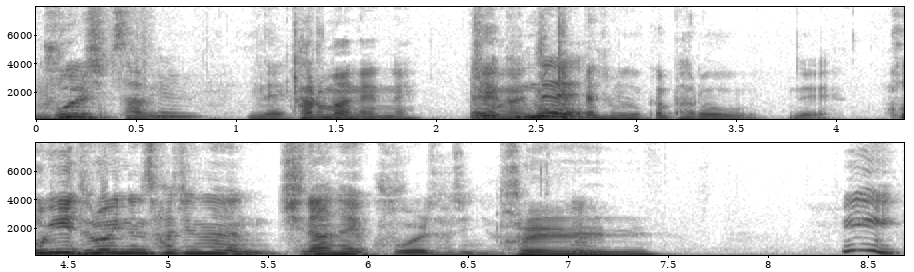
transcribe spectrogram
음. 9월 13일. 음. 네. 하루만 했네. 네. 근데- 배송이니까 바로 네. 거기 들어 있는 사진은 지난해 9월 사진이었어. 헐. 이,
